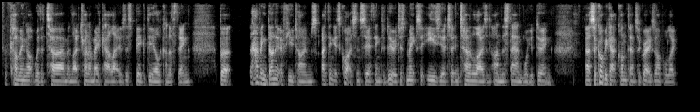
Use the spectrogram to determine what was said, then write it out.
coming up with a term and like trying to make out like it was this big deal kind of thing. But having done it a few times, I think it's quite a sincere thing to do. It just makes it easier to internalize and understand what you're doing. Uh, so copycat content's a great example. Like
